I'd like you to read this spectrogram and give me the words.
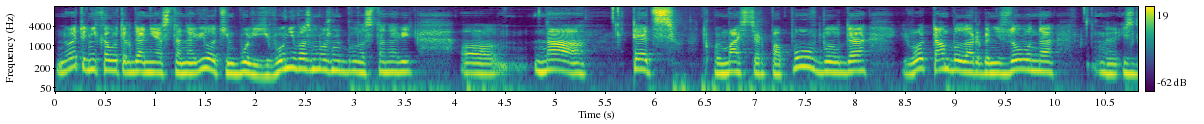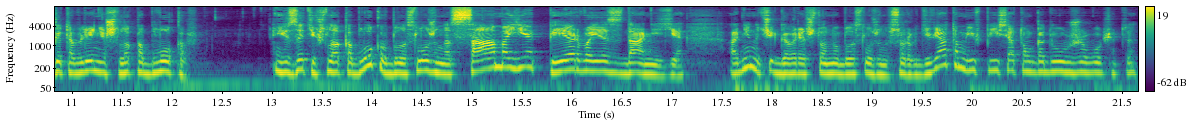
Но это никого тогда не остановило, тем более его невозможно было остановить. А, на ТЭЦ такой мастер Попов был, да, и вот там было организовано э, изготовление шлакоблоков. И из этих шлакоблоков было сложено самое первое здание – Одни говорят, что оно было сложено в 49-м и в 50-м году уже, в общем-то,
